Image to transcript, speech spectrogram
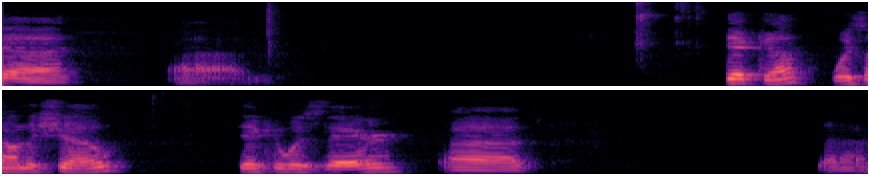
uh, uh, Ditka was on the show. Ditka was there. Uh, uh,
